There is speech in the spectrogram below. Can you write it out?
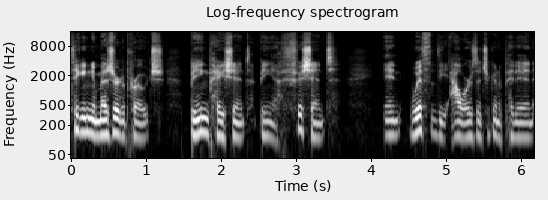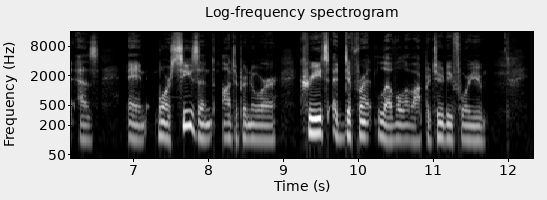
taking a measured approach, being patient, being efficient in with the hours that you're going to put in as a more seasoned entrepreneur creates a different level of opportunity for you.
